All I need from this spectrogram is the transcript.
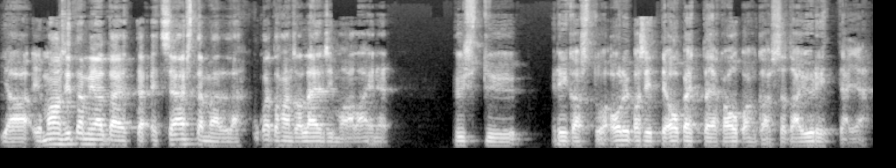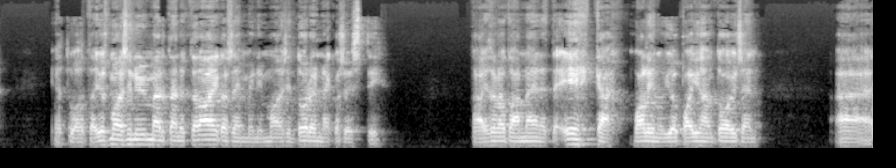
Ja, ja mä oon sitä mieltä, että, että säästämällä kuka tahansa länsimaalainen pystyy rikastua, olipa sitten opettaja, kaupan kanssa tai yrittäjä. Ja tuota, jos mä olisin ymmärtänyt tämän aikaisemmin, niin mä olisin todennäköisesti, tai sanotaan näin, että ehkä valinnut jopa ihan toisen, ää,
